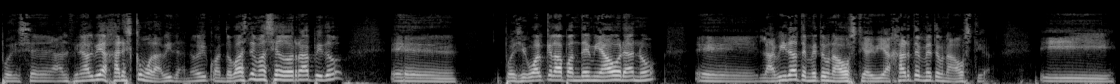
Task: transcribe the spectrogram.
pues eh, al final viajar es como la vida, ¿no? Y cuando vas demasiado rápido eh, pues igual que la pandemia ahora, ¿no? Eh, la vida te mete una hostia y viajar te mete una hostia. Y,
